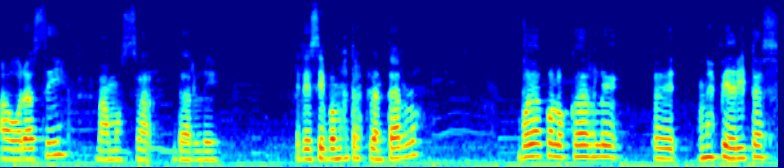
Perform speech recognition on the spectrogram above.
ahora sí vamos a darle, es decir, vamos a trasplantarlo. Voy a colocarle eh, unas piedritas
